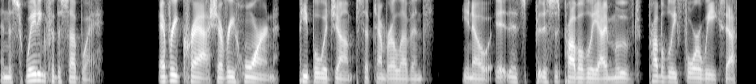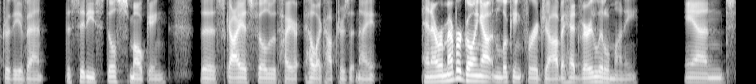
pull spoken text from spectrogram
and this waiting for the subway, every crash, every horn people would jump September 11th. You know, it, it's this is probably I moved probably four weeks after the event. The city's still smoking. The sky is filled with hi- helicopters at night. And I remember going out and looking for a job. I had very little money. And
